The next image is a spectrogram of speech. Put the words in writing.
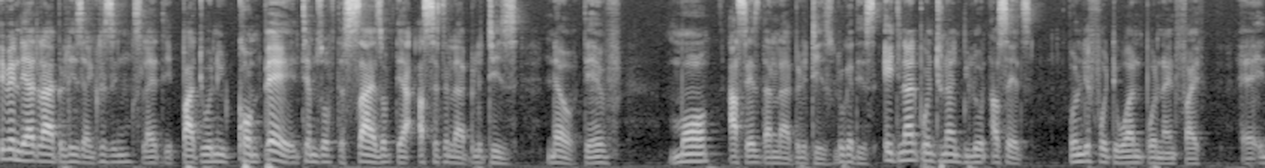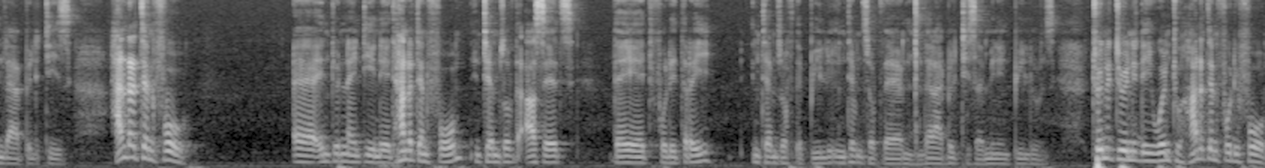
Even their liabilities are increasing slightly. But when you compare in terms of the size of their assets and liabilities, no, they have more assets than liabilities. Look at this 89.29 billion assets, only 41.95 uh, in liabilities. 104 uh, in 2019, they had 104 in terms of the assets, they had 43 in terms of the billion, in terms of the, um, the liabilities, I mean in billions. 2020, they went to 144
